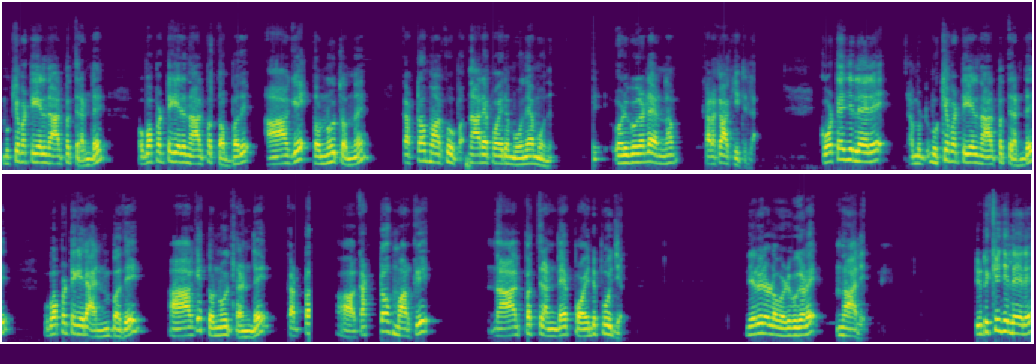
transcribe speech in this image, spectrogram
മുഖ്യ പട്ടികയിൽ നാൽപ്പത്തിരണ്ട് ഉപപട്ടികയിൽ നാൽപ്പത്തൊമ്പത് ആകെ തൊണ്ണൂറ്റൊന്ന് കട്ട് ഓഫ് മാർക്ക് മുപ്പത്തിനാല് പോയിന്റ് മൂന്ന് മൂന്ന്. ഒഴിവുകളുടെ എണ്ണം കണക്കാക്കിയിട്ടില്ല. കോട്ടയം ജില്ലയിലെ മുഖ്യപട്ടികയിൽ മുഖ്യ പട്ടികയിൽ നാൽപ്പത്തിരണ്ട് ഉപപട്ടികയിൽ അൻപത് ആകെ തൊണ്ണൂറ്റി രണ്ട് കട്ട് കട്ട് ഓഫ് മാർക്ക് നാൽപ്പത്തിരണ്ട് പോയിന്റ് പൂജ്യം. നിലവിലുള്ള ഒഴിവുകൾ നാല്. ഇടുക്കി ജില്ലയിലെ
